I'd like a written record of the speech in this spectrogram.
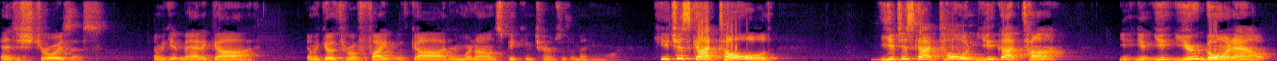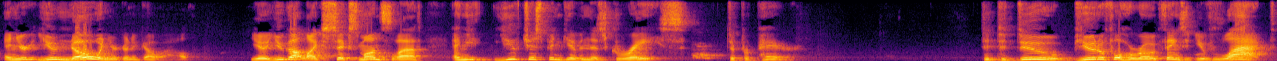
and it destroys us. And we get mad at God and we go through a fight with God and we're not on speaking terms with Him anymore. You just got told you just got told you got time. You, you, you're going out, and you you know when you're going to go out. You, you got like six months left, and you, you've just been given this grace to prepare. To, to do beautiful, heroic things that you've lacked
